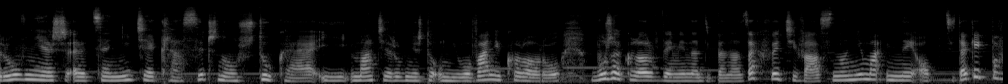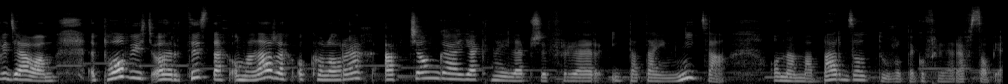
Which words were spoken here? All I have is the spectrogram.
również e, cenicie klasyczną sztukę i macie również to umiłowanie koloru, Burza kolorów Damiena Dibena zachwyci Was, no nie ma innej opcji. Tak jak powiedziałam, powieść o artystach, o malarzach, o kolorach, a wciąga jak najlepszy thriller i ta tajemnica. Ona ma bardzo dużo tego thrillera w sobie.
